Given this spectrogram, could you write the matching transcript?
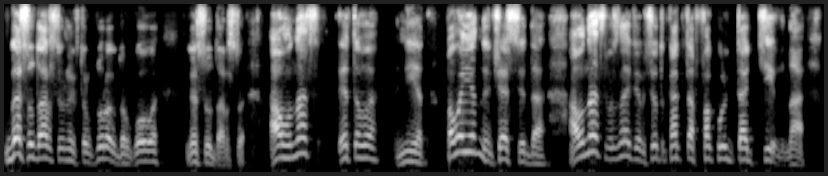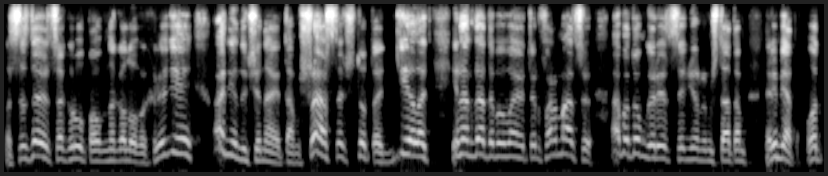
в государственных структурах другого государства. А у нас этого нет. По военной части, да. А у нас, вы знаете, все это как-то факультативно. Вот создается группа многоловых людей, они начинают там шастать, что-то делать, иногда добывают информацию, а потом говорят Соединенным Штатам, ребят, вот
